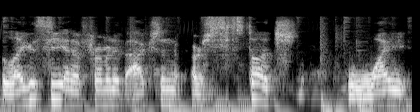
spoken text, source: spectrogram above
legacy and affirmative action are such white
